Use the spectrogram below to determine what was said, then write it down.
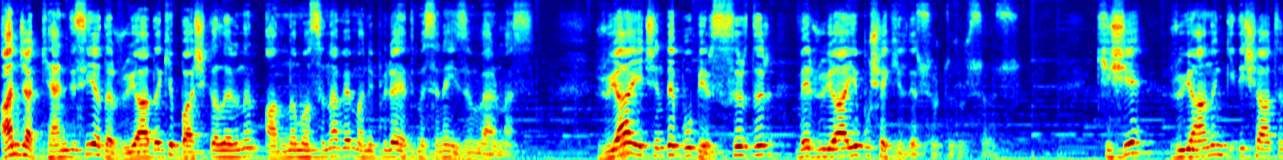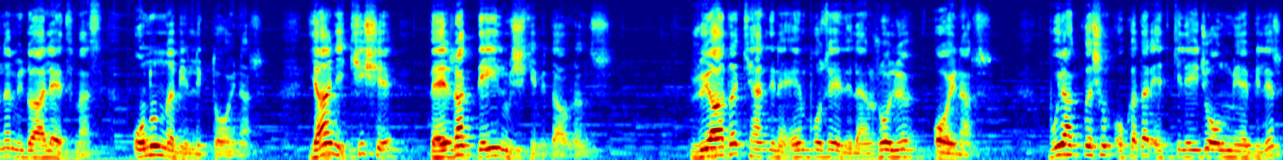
Ancak kendisi ya da rüyadaki başkalarının anlamasına ve manipüle etmesine izin vermez. Rüya içinde bu bir sırdır ve rüyayı bu şekilde sürdürürsünüz. Kişi rüyanın gidişatına müdahale etmez. Onunla birlikte oynar. Yani kişi berrak değilmiş gibi davranır. Rüyada kendine empoze edilen rolü oynar. Bu yaklaşım o kadar etkileyici olmayabilir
